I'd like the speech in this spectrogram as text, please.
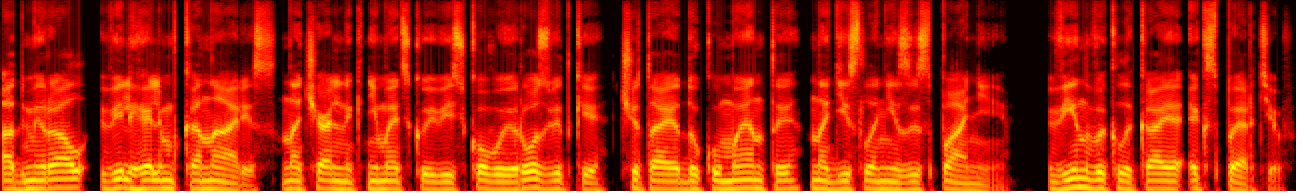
Адмірал Вільгельм Канаріс, начальник німецької військової розвідки, читає документи, надіслані з Іспанії. Він викликає експертів,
